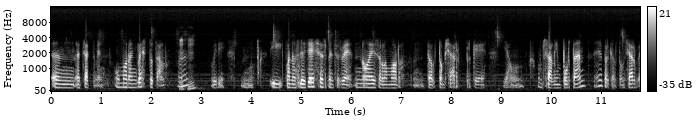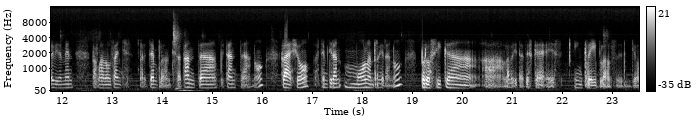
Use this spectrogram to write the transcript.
Eh, exactament, humor anglès total. Eh? Uh -huh. Vull dir, mm, i quan els llegeixes penses, bé, no és l'humor del Tom Sharp, perquè hi ha un, un salt important, eh? perquè el Tom Sharp, evidentment, parla dels anys, per exemple, dels 70, 80, no? Clar, això estem tirant molt enrere, no? Però sí que eh, la veritat és que és increïble. Els, jo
